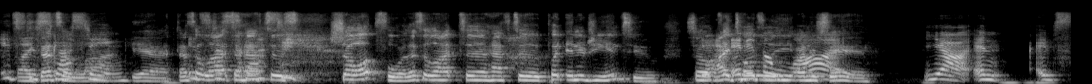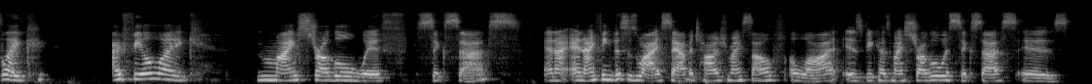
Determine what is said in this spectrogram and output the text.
It's like disgusting. that's a lot. Yeah, that's a It's lot to have to show up for. That's a lot to have to put energy into. So It's- I a totally understand. Yeah, and it's like I feel like my struggle with success and I and I think this is why I sabotage myself a lot is because my struggle with success is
